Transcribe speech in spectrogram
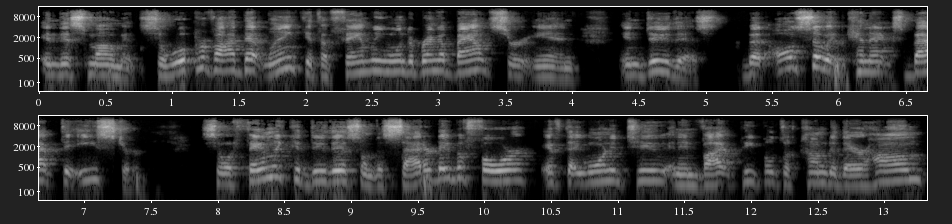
in this moment. So we'll provide that link if a family wanted to bring a bouncer in and do this. But also it connects back to Easter. So a family could do this on the Saturday before if they wanted to and invite people to come to their home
